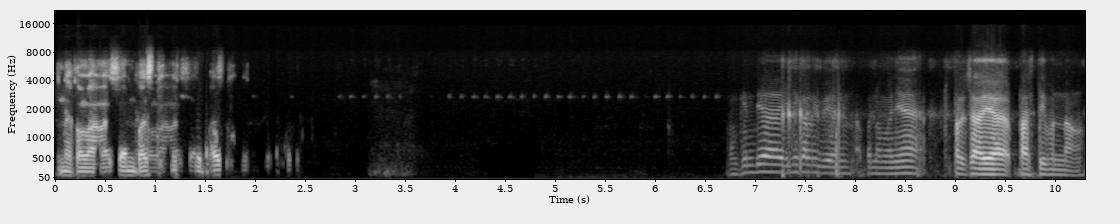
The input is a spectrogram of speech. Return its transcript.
nah kalau alasan pasti kita tahu Mungkin dia ini kali Ben, apa namanya? Percaya pasti menang.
